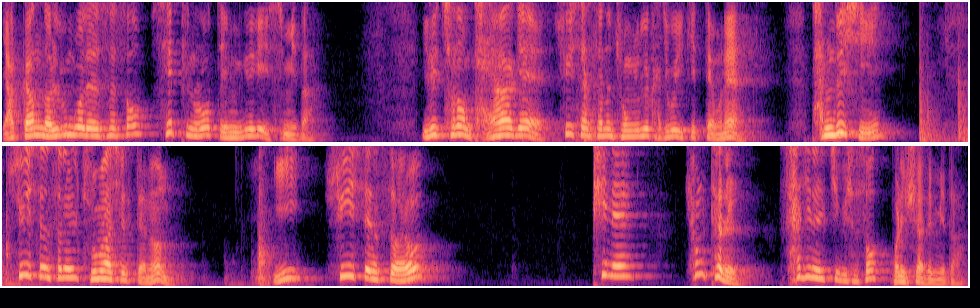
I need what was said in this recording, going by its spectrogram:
약간 넓은 걸로 해서 세 핀으로 되어 있는 게 있습니다. 이처럼 다양하게 수위 센서는 종류를 가지고 있기 때문에 반드시 수위 센서를 주문하실 때는 이 수위 센서의 핀의 형태를 사진을 찍으셔서 보내주셔야 됩니다.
